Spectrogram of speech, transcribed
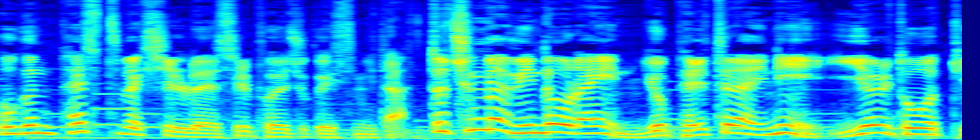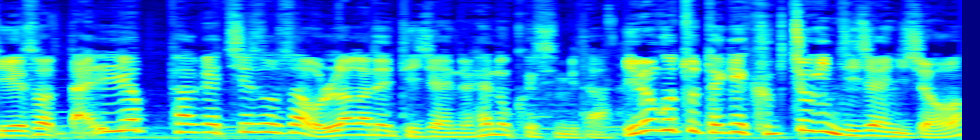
혹은 패스트백 실루엣을 보여주고 있습니다. 또 측면 윈도우 라인, 요 벨트 라인이 2열 도어 뒤에서 날렵하게 치솟아 올라가는 디자인을 해놓고 있습니다. 이런 것도 되게 극적인 디자인이죠.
